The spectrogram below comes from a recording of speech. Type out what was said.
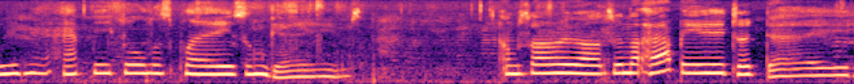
We're happy, so let's play some games. I'm sorry that you're not happy today.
